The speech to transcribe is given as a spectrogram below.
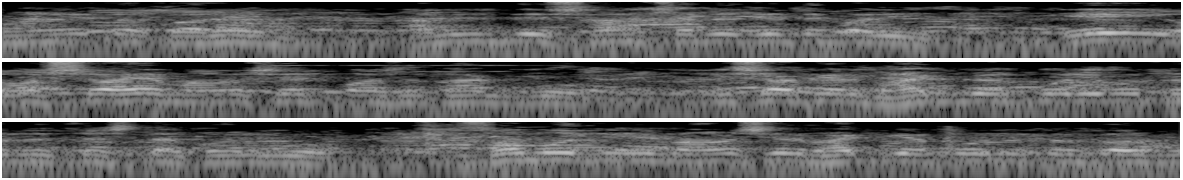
মনোনীত করেন, আমি যদি সংসদে যেতে পারি, এই অসহায় মানুষের পাশে থাকব, কৃষকের ভাগ্যের পরিবর্তনের চেষ্টা করব, শ্রমজীবী মানুষের ভাগ্যের পরিবর্তন করব।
